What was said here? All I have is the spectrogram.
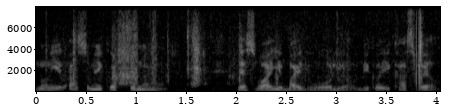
No need to ask so many questions. That's why you buy the Duolio because it casts well.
